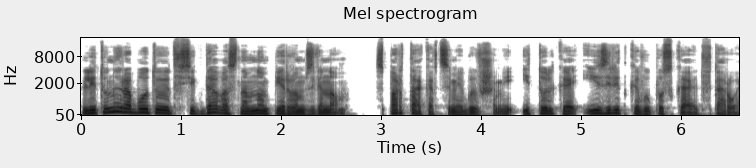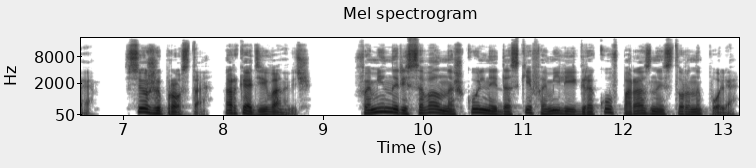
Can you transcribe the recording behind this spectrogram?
Летуны работают всегда в основном первым звеном, спартаковцами бывшими, и только изредка выпускают второе. Все же просто, Аркадий Иванович. Фомин нарисовал на школьной доске фамилии игроков по разные стороны поля.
